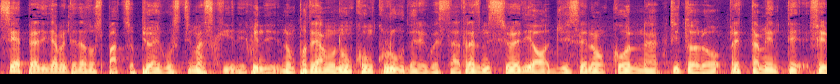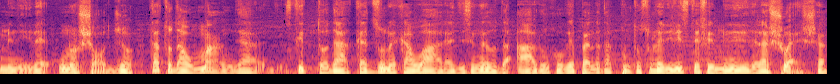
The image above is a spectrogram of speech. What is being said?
si è praticamente dato spazio più ai gusti maschili, quindi non potevamo non concludere questa trasmissione di oggi se non con titolo prettamente femminile, uno shoujo, tratto da un manga scritto da Kazune Kawara e disegnato da Haruko che poi è andato appunto sulle riviste femminili della Shueisha,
